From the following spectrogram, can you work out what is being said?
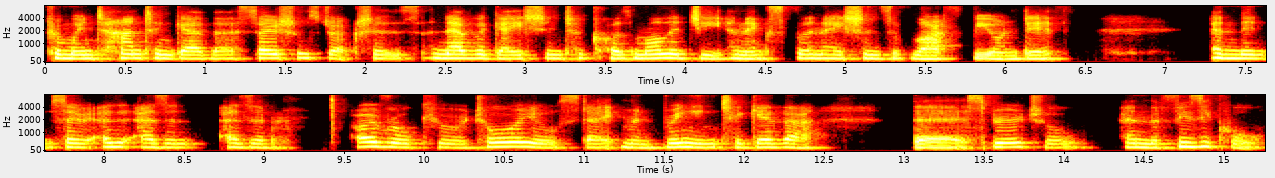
from when to hunt and gather, social structures, navigation to cosmology, and explanations of life beyond death. And then, so as, as an as an overall curatorial statement, bringing together the spiritual and the physical,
